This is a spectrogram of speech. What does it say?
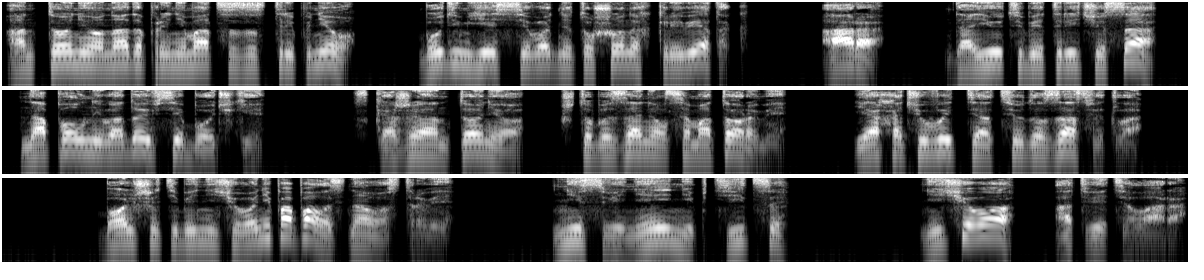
Антонио надо приниматься за стряпню. Будем есть сегодня тушеных креветок. Ара, даю тебе три часа, наполни водой все бочки. Скажи Антонио, чтобы занялся моторами. Я хочу выйти отсюда засветло. Больше тебе ничего не попалось на острове? Ни свиней, ни птицы?» «Ничего», — ответила Лара.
